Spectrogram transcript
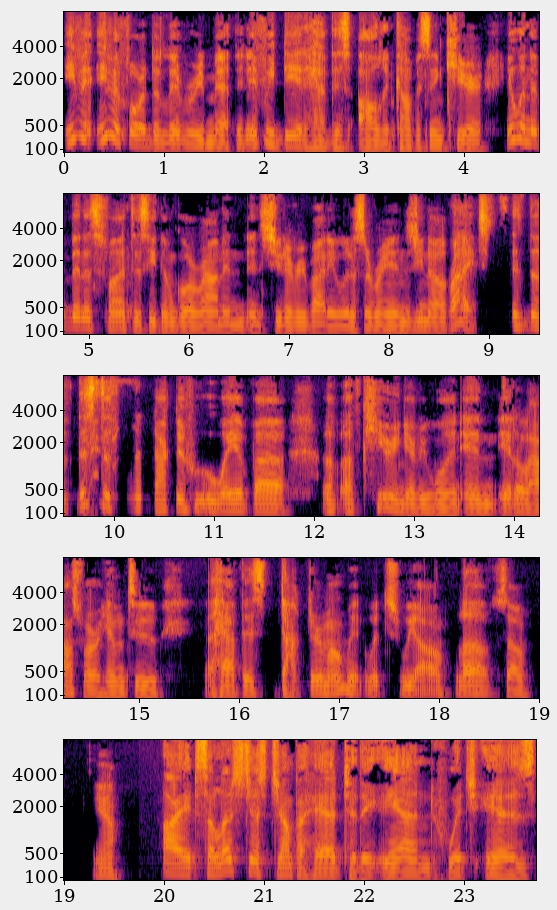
even even for a delivery method, if we did have this all-encompassing cure, it wouldn't have been as fun to see them go around and, and shoot everybody with a syringe. You know, right. It's the, this is the Doctor Who way of, uh, of of curing everyone, and it allows for him to have this doctor moment, which we all love. So, yeah. All right, so let's just jump ahead to the end, which is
